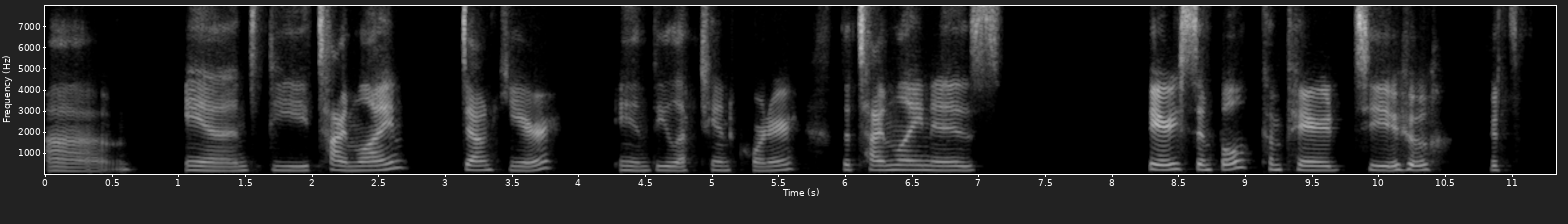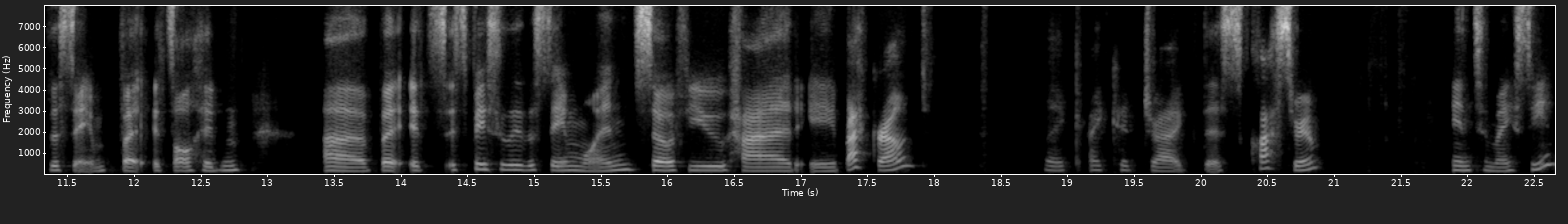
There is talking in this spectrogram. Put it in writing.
Um, and the timeline down here in the left hand corner. The timeline is very simple compared to it's the same, but it's all hidden. Uh, but it's it's basically the same one. So if you had a background, like I could drag this classroom into my scene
